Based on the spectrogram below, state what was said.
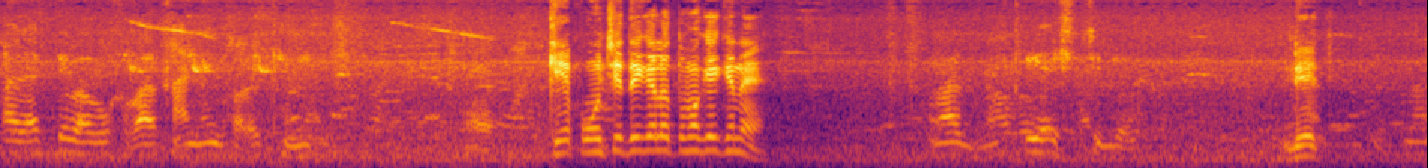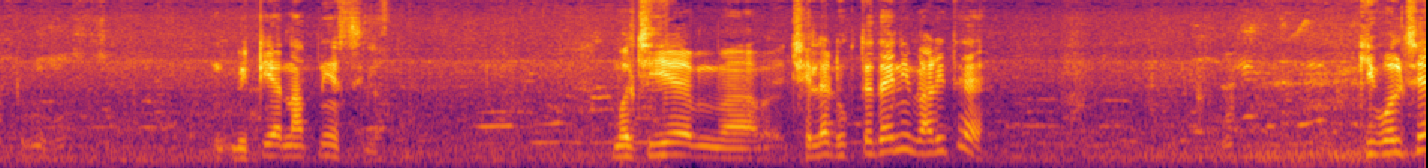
बाबू खबर खाने। কে পৌঁছে দিয়ে গেল তোমাকে এখানে? দিয়ে নাতনি এসেছিল। বলছি ইয়ে উম, ছেলে ঢুকতে দেয়নি বাড়িতে? কি বলছে?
